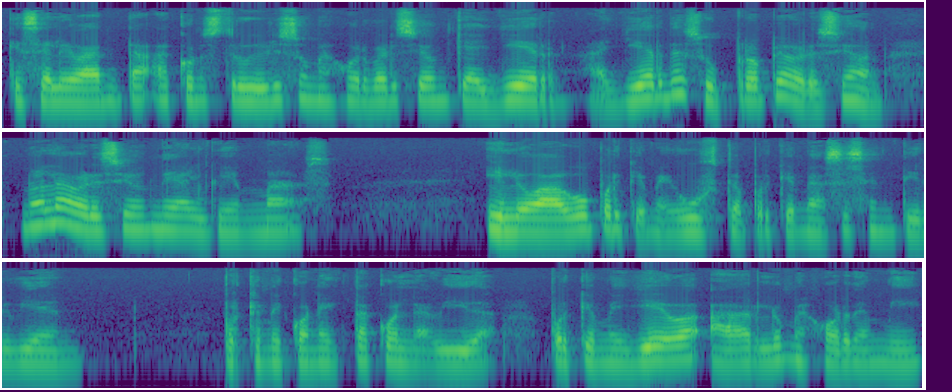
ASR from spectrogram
que se levanta a construir su mejor versión que ayer, ayer de su propia versión, no la versión de alguien más. Y lo hago porque me gusta, porque me hace sentir bien, porque me conecta con la vida, porque me lleva a dar lo mejor de mí,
